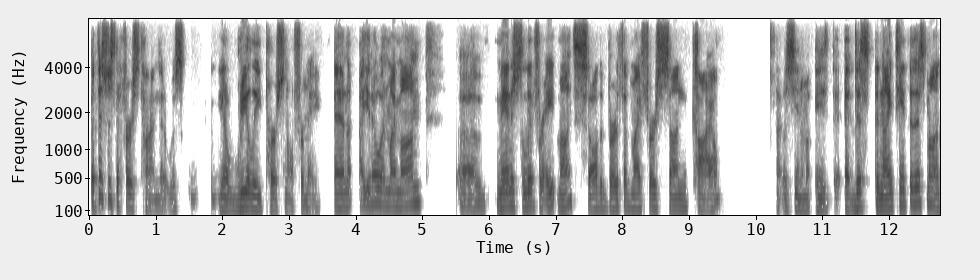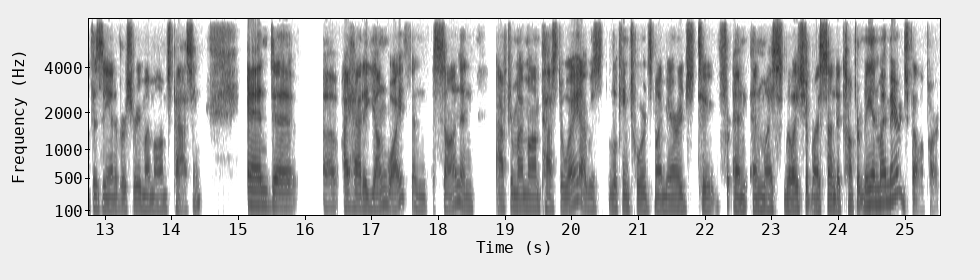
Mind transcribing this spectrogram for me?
But this was the first time that it was, you know, really personal for me. And uh, you know, when my mom uh, managed to live for eight months, saw the birth of my first son, Kyle, That was, you know, at this the 19th of this month is the anniversary of my mom's passing, and uh, uh, I had a young wife and a son. And after my mom passed away, I was looking towards my marriage to for, and and my relationship, my son to comfort me, and my marriage fell apart.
